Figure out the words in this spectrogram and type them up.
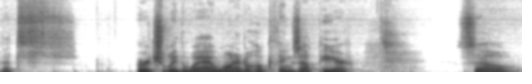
that's virtually the way I wanted to hook things up here. So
